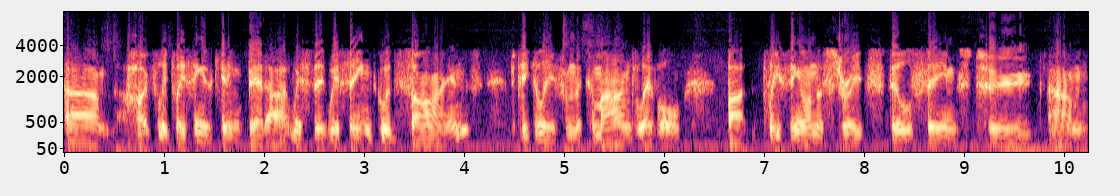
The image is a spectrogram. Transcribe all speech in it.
um, hopefully, policing is getting better. We're, we're seeing good signs, particularly from the command level, but policing on the streets still seems to um,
